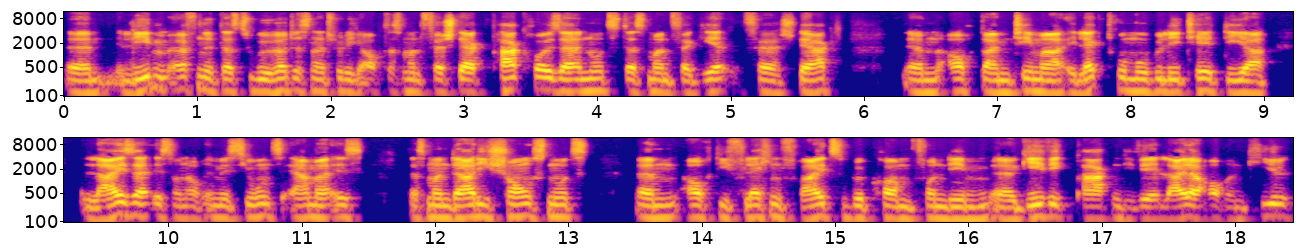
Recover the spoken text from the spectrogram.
Leben öffnet. Dazu gehört es natürlich auch, dass man verstärkt Parkhäuser nutzt, dass man verstärkt ähm, auch beim Thema Elektromobilität, die ja leiser ist und auch emissionsärmer ist, dass man da die Chance nutzt, ähm, auch die Flächen frei zu bekommen von dem äh, Gehwegparken, die wir leider auch in Kiel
